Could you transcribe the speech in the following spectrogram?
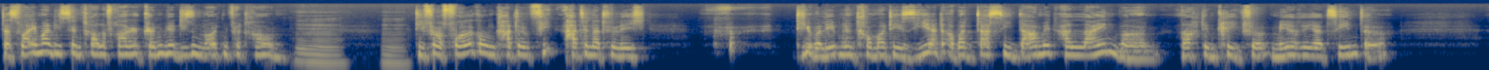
Das war immer die zentrale Frage, können wir diesen Leuten vertrauen? Mhm. Mhm. Die Verfolgung hatte, hatte natürlich die Überlebenden traumatisiert, aber dass sie damit allein waren nach dem Krieg für mehrere Jahrzehnte,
